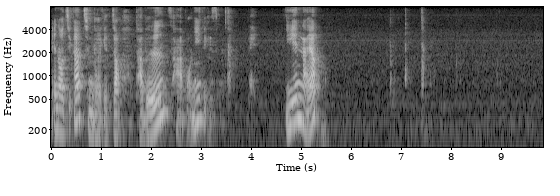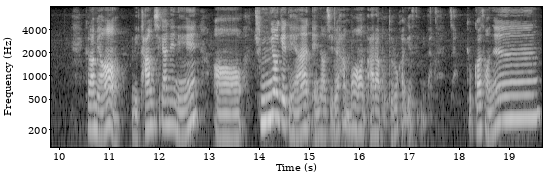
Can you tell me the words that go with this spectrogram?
에너지가 증가하겠죠. 답은 4번이 되겠습니다. 네. 이해했나요? 그러면 우리 다음 시간에는 어, 중력에 대한 에너지를 한번 알아보도록 하겠습니다. 자, 교과서는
